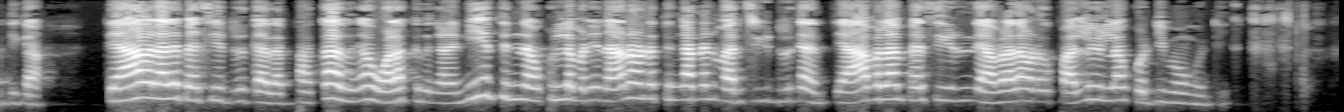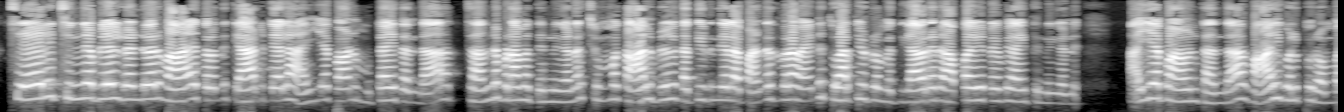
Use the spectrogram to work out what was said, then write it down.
பத்திக்கா தேவையில்லாத பேசிட்டு இருக்காத. பக்காதுங்க உழக்குதுங்க. நீ தின்ன குள்ள மணி நானும் உனக்கு திங்கானு மறைச்சிக்கிட்டு இருக்கேன். தேவையெல்லாம் பேசிட்டு எவ்வளவு உனக்கு பல்லு எல்லாம் கொட்டி போகுட்டி சரி சின்ன பிள்ளைகள் ரெண்டு பேரும் வாயை திறந்து கேட்டு ஐயப்பான்னு ஐயா முட்டாய் தந்தா சண்டை படாம தின்னுங்கன்னா சும்மா கால் பிள்ளைகள் கட்டி நான் பண்டத்து கூட வாங்கிட்டு துரத்தி விடுவோம் பத்திக்கா அப்பா கிட்ட போய் வாங்கி தின்னுங்கன்னு. ஐயா தந்தா வாய் கொழுப்பு ரொம்ப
